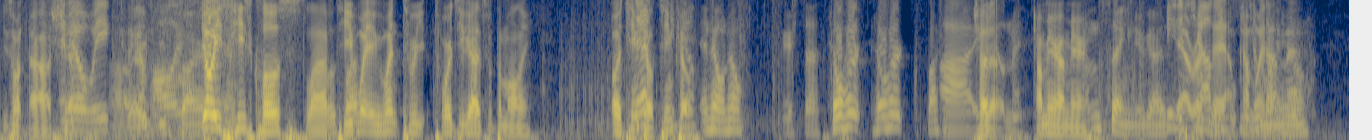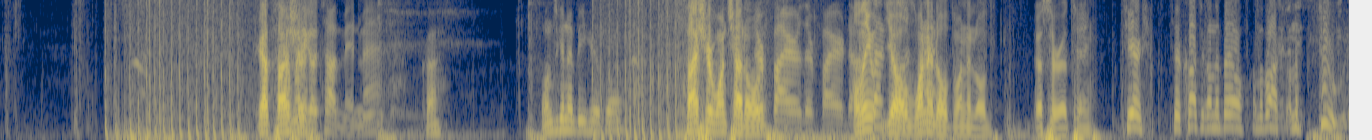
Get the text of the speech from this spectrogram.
He's one. Oh shit. Hill weak. Uh, Yo, he's he's close left. Close he, left? Went, he went towards you guys with the molly. Oh, team yeah, kill. Team kill. In hill, in hill here, Seth. He'll hurt. He'll hurt. Slash uh, Shut up. Me. I'm here. I'm here. I'm saying you guys. Yeah, right there. I'm coming with you, Matt. I got Slasher. I'm gonna go top mid, Matt. Okay. One's gonna be here, bro. Slasher, one shot old. They're fire, they're fire. Down. Only, yo, one at old, one at old. That's a rotating. It's here, here, classic on the barrel, on the box, on the, dude,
